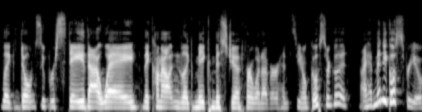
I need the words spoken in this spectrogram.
like don't super stay that way. They come out and like make mischief or whatever. Hence, you know, ghosts are good. I have many ghosts for you.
